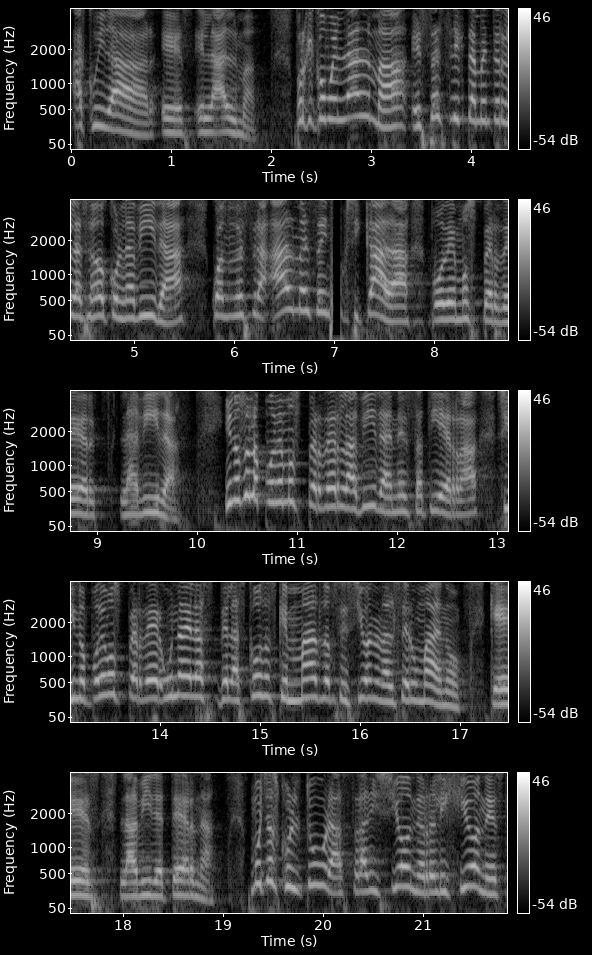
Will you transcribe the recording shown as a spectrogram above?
a cuidar es el alma. Porque como el alma está estrictamente relacionado con la vida, cuando nuestra alma está intoxicada, podemos perder la vida. Y no solo podemos perder la vida en esta tierra, sino podemos perder una de las, de las cosas que más le obsesionan al ser humano, que es la vida eterna. Muchas culturas, tradiciones, religiones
